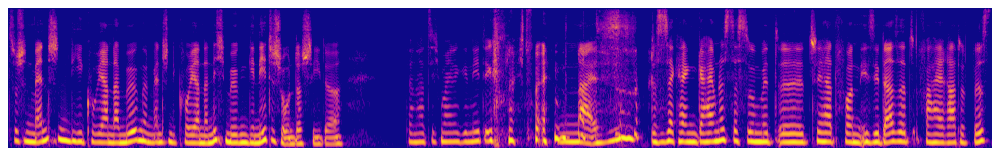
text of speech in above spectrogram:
zwischen Menschen, die Koriander mögen und Menschen, die Koriander nicht mögen, genetische Unterschiede. Dann hat sich meine Genetik vielleicht verändert. Nice. Das ist ja kein Geheimnis, dass du mit äh, Cihat von Easy Does It verheiratet bist.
